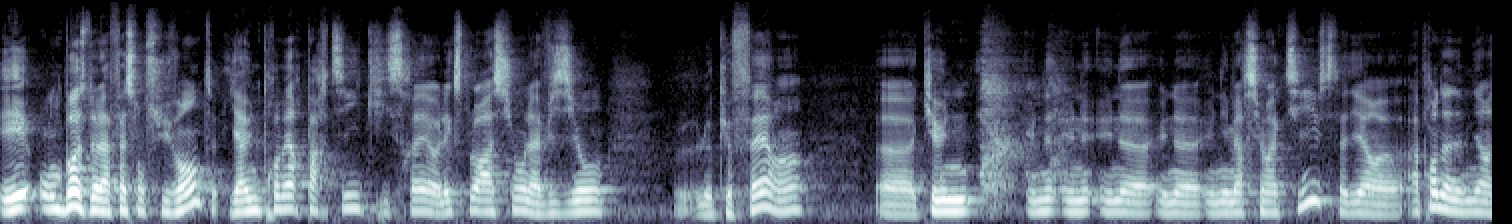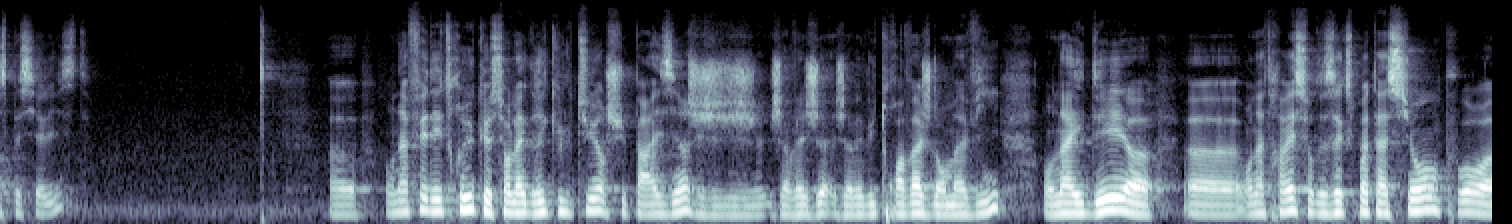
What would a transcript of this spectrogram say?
et on bosse de la façon suivante. Il y a une première partie qui serait euh, l'exploration, la vision, le que faire, hein, qui est une, une immersion active, c'est-à-dire apprendre à devenir un spécialiste. Euh, on a fait des trucs sur l'agriculture. Je suis parisien, j'avais vu trois vaches dans ma vie. On a aidé, euh, euh, on a travaillé sur des exploitations pour,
